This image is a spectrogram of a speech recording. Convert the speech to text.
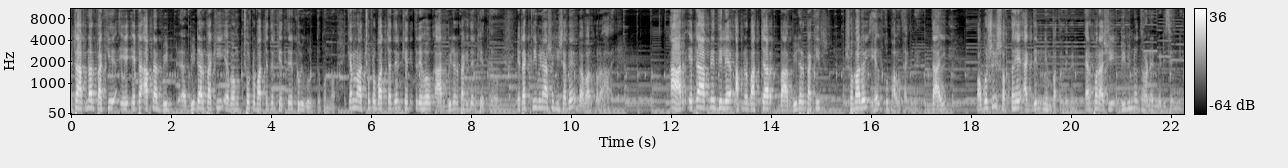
এটা আপনার পাখি এটা আপনার ব্রিডার পাখি এবং ছোট বাচ্চাদের ক্ষেত্রে খুবই গুরুত্বপূর্ণ। কেননা ছোট বাচ্চাদের ক্ষেত্রে হোক আর ব্রিডার পাখিদের ক্ষেত্রে হোক, এটা কৃমিনাশক হিসাবে ব্যবহার করা হয়। আর এটা আপনি দিলে আপনার বাচ্চার বা বিডার পাখির সবারই হেলথ খুব ভালো থাকবে। তাই অবশ্যই সপ্তাহে একদিন নিম পাতা দেবেন। এরপর আসি বিভিন্ন ধরনের মেডিসিন নিয়ে।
